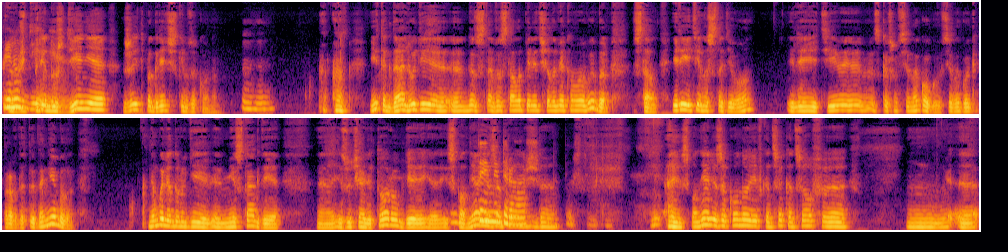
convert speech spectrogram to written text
принуждение, принуждение жить по греческим законам. Угу. И тогда люди, э, стало перед человеком выбор стал или идти на стадион, или идти, скажем, в синагогу. В синагоге, правда, тогда не было. Но были другие места, где э, изучали Тору, где исполняли закон. Да. Допустим. А исполняли закону, и в конце концов э, э,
